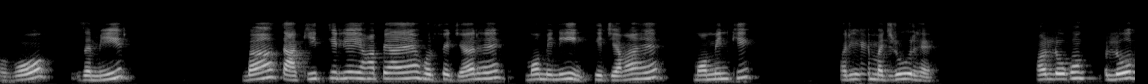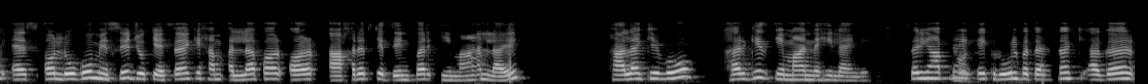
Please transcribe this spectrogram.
वो जमीर। ब, ताकीद के लिए यहाँ पे आया है हरफ जर है। मोमिनीन, ये जमा है, मोमिन की, और ये मजरूर है। और लोगों, लोग ऐस, और लोगों में से जो कहता है कि हम अल्लाह पर और आखरत के दिन पर ईमान लाए, हालाँकि वो हरगिज ईमान नहीं लाएँगे। सर यहाँ आपने एक रूल बताया था कि अगर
